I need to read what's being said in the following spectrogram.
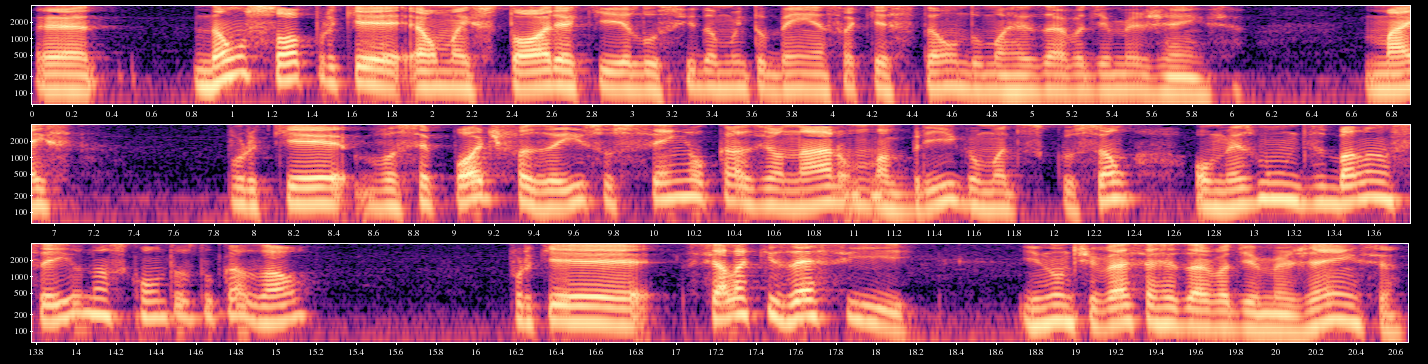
é, não só porque é uma história que elucida muito bem essa questão de uma reserva de emergência, mas porque você pode fazer isso sem ocasionar uma briga, uma discussão ou mesmo um desbalanceio nas contas do casal. Porque se ela quisesse ir e não tivesse a reserva de emergência,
